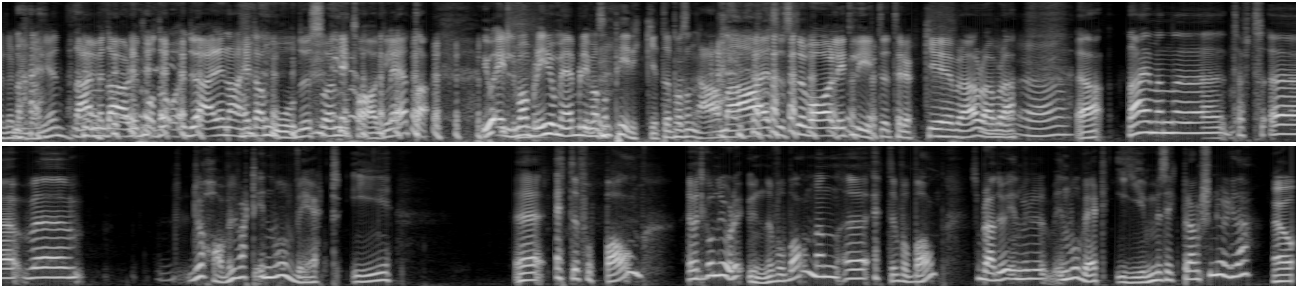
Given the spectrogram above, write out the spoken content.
eller den gangen. Nei, men da er du på en måte Du er i en helt annen modus og en mottagelighet, da. Jo eldre man blir, jo mer blir man sånn pirkete på sånn Ja, nei, jeg syns det var litt lite trøkk i bla, bla, bla. Ja. Nei, men uh, tøft. Øh, du har vel vært involvert i uh, Etter fotballen Jeg vet ikke om du gjorde det under fotballen, men etter fotballen så ble du invol- involvert i musikkbransjen, gjorde du ikke det? Jo.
